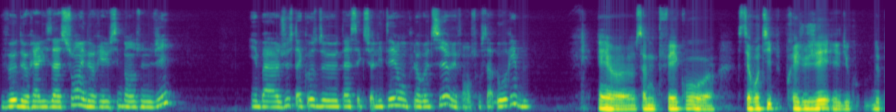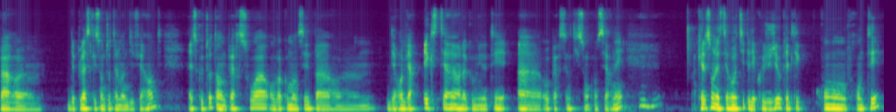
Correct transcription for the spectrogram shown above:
vœu de réalisation et de réussite dans une vie. Et bah, juste à cause de ta sexualité, on te le retire. Et enfin, je trouve ça horrible. Et euh, ça me fait écho euh, stéréotypes, préjugés, et du coup, de par euh, des places qui sont totalement différentes. Est-ce que toi, tu en perçois, on va commencer par euh, des regards extérieurs à la communauté à- aux personnes qui sont concernées. Quels sont les stéréotypes et les préjugés auxquels tu es confronté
